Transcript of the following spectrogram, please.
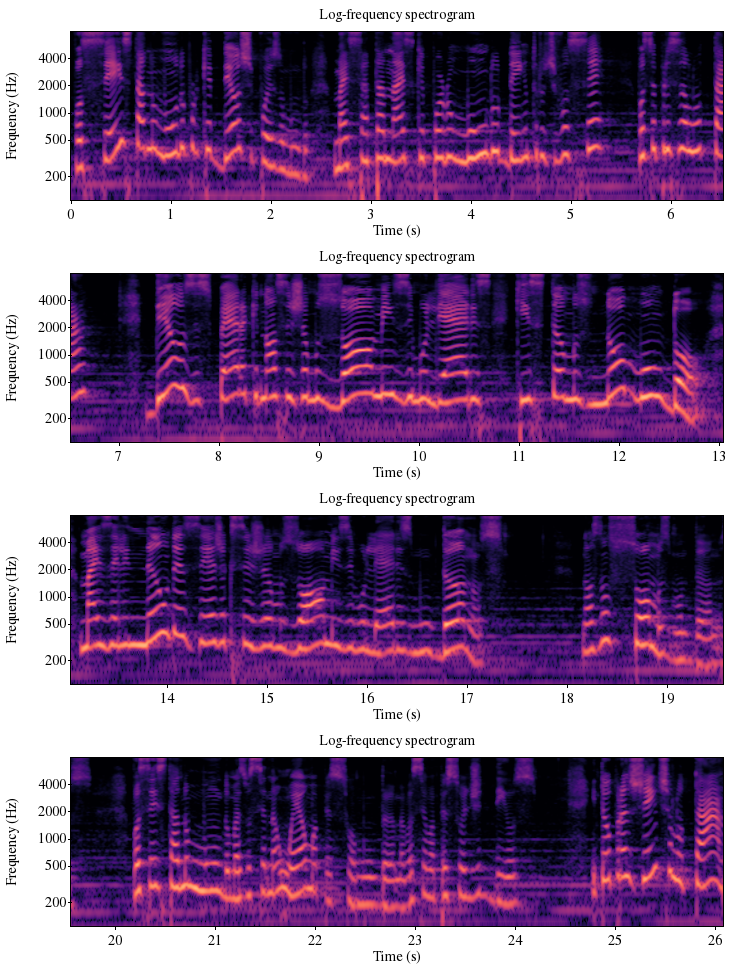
Você está no mundo porque Deus te pôs no mundo, mas Satanás quer pôr o mundo dentro de você. Você precisa lutar. Deus espera que nós sejamos homens e mulheres que estamos no mundo, mas Ele não deseja que sejamos homens e mulheres mundanos. Nós não somos mundanos. Você está no mundo, mas você não é uma pessoa mundana, você é uma pessoa de Deus. Então, para a gente lutar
